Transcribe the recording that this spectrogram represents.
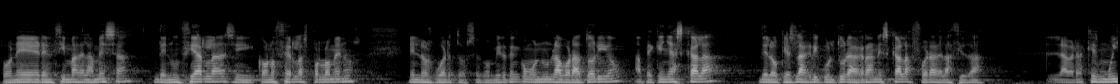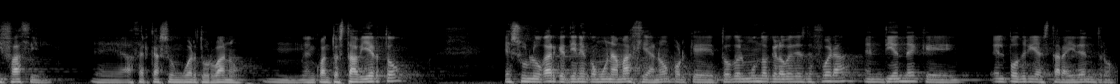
poner encima de la mesa, denunciarlas y conocerlas por lo menos, en los huertos. Se convierten como en un laboratorio a pequeña escala de lo que es la agricultura a gran escala fuera de la ciudad. La verdad es que es muy fácil eh, acercarse a un huerto urbano. Mm, en cuanto está abierto, es un lugar que tiene como una magia, ¿no? Porque todo el mundo que lo ve desde fuera entiende que él podría estar ahí dentro.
